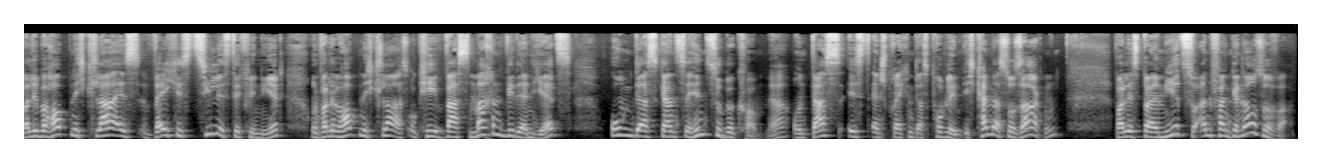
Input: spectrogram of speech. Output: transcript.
Weil überhaupt nicht klar ist, welches Ziel ist definiert und weil überhaupt nicht klar ist, okay, was machen wir denn jetzt, um das Ganze hinzubekommen? Ja, und das ist entsprechend das Problem. Ich kann das so sagen, weil es bei mir zu Anfang genauso war.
